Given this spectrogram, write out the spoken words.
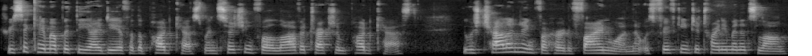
Teresa came up with the idea for the podcast when searching for a Law of Attraction podcast. It was challenging for her to find one that was 15 to 20 minutes long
